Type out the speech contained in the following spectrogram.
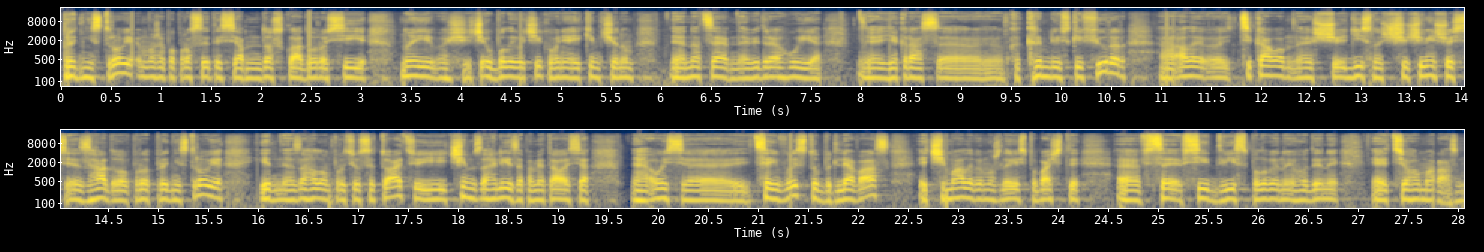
Придністров'я може попроситися до складу Росії. Ну і були очікування, яким чином е, на це відреагує е, якраз е, кремлівський фюрер. Але цікаво, що дійсно чи він щось згадував про Придністров'я і загалом про цю ситуацію, і чим взагалі запам'яталося ось цей виступ для вас. Чи мали ви можливість побачити все всі дві з половиною години цього маразму?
